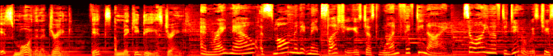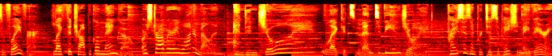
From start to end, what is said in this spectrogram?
It's more than a drink. It's a Mickey D's drink. And right now, a small Minute Maid slushie is just $1.59. So all you have to do is choose a flavor, like the tropical mango or strawberry watermelon, and enjoy like it's meant to be enjoyed. Prices and participation may vary,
